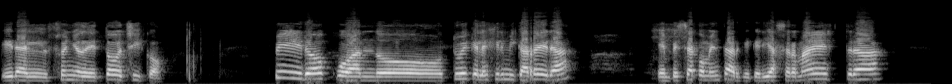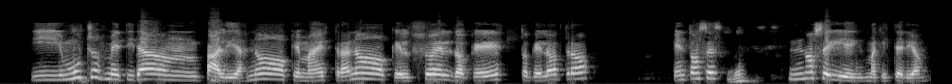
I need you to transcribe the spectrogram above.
era el sueño de todo chico. Pero cuando tuve que elegir mi carrera, empecé a comentar que quería ser maestra y muchos me tiraban pálidas, no, que maestra no, que el sueldo, que esto, que el otro. Entonces, no seguí magisterio.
